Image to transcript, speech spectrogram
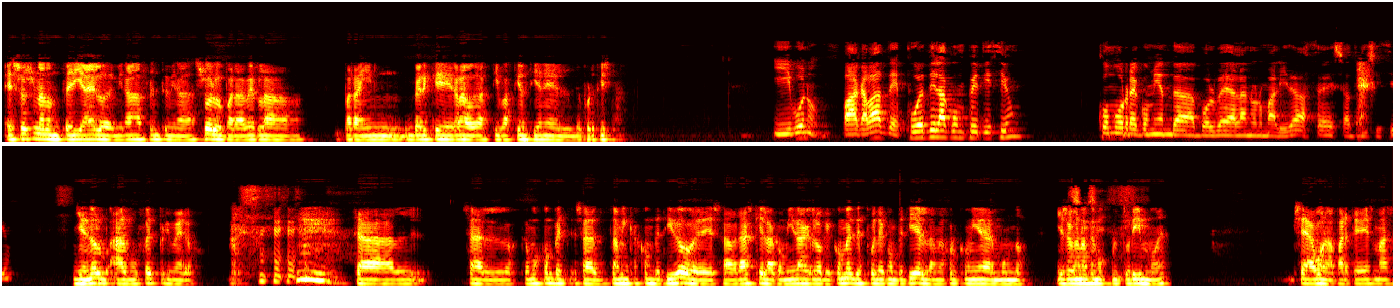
eso es una tontería, ¿eh? lo de mirar al frente y mirar al suelo para ver la, para ver qué grado de activación tiene el deportista. Y bueno, para acabar, después de la competición, ¿cómo recomienda volver a la normalidad, hacer esa transición? Yendo al buffet primero. o, sea, o sea, los que hemos competido, o sea, tú también que has competido, eh, sabrás que la comida, lo que comes después de competir es la mejor comida del mundo. Y eso que no hacemos culturismo, ¿eh? o sea, bueno, aparte de más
